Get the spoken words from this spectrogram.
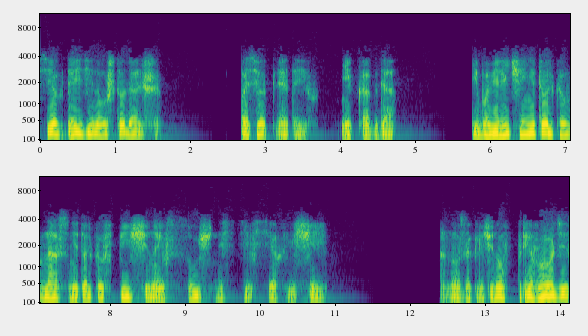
всех до единого, что дальше? Спасет ли это их? Никогда. Ибо величие не только в нас, не только в пище, но и в сущности всех вещей. Оно заключено в природе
